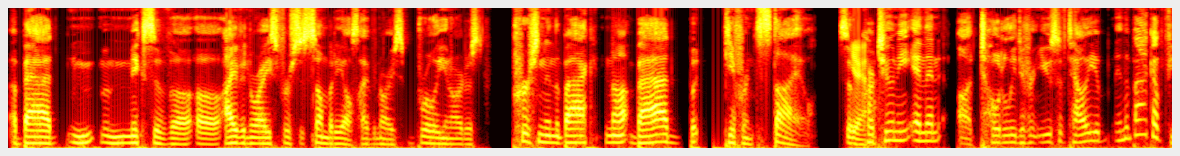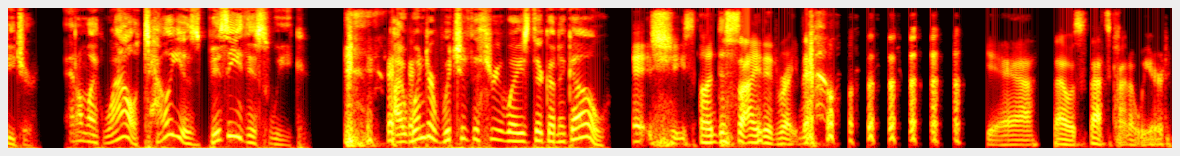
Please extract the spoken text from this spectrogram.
a bad m- mix of uh, uh, Ivan Reis versus somebody else. Ivan Reis, brilliant artist. Person in the back, not bad, but different style. So Yeah. cartoony, and then a totally different use of Talia in the backup feature. And I'm like, wow, Talia's busy this week. I wonder which of the three ways they're going to go. Eh, she's undecided right now. yeah, that was that's kind of weird.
